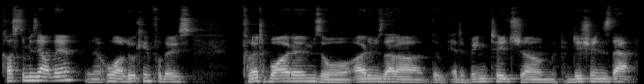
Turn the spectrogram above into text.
customers out there, you know, who are looking for those collectible items or items that are the, at the vintage um, conditions that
